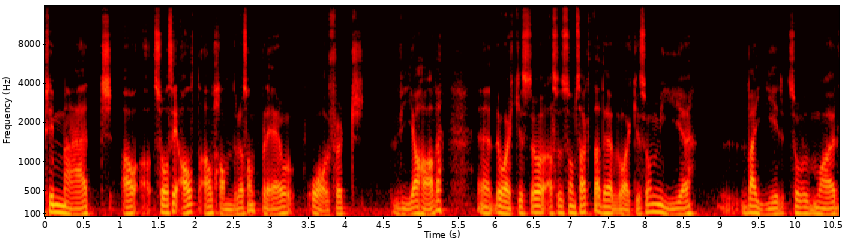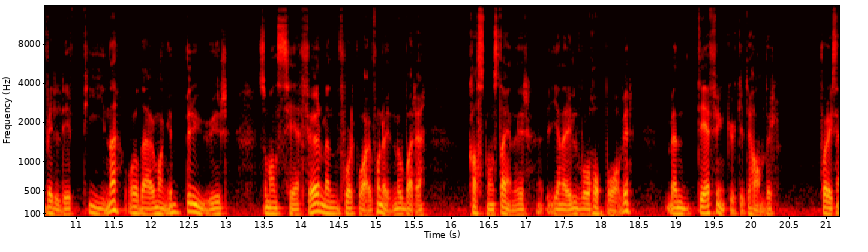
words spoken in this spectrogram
primært, av, så å si alt av handel og sånt ble jo overført via havet. Eh, det var ikke så, altså Som sagt, da, det var ikke så mye veier som var veldig fine. Og det er jo mange bruer som man ser før, men folk var jo fornøyd med å bare kaste noen steiner i en elv og hoppe over. Men det funker jo ikke til handel, f.eks.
